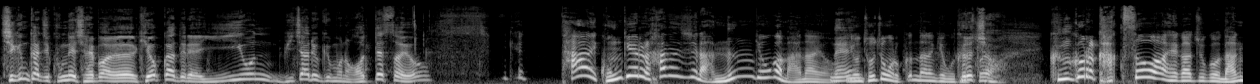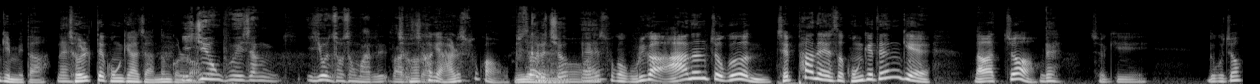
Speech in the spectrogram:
지금까지 국내 재벌 기업가들의 이혼 위자료 규모는 어땠어요? 이게 다 공개를 하지는 않는 경우가 많아요. 네. 이혼 조정으로 끝나는 경우도 그렇죠. 있고요. 그거를 각서화해가지고 남깁니다. 네. 절대 공개하지 않는 걸로. 이재용 부회장 이혼 소송 말, 말이죠. 정확하게 알 수가 없어요. 그렇죠. 네. 알 수가 없고 우리가 아는 쪽은 재판에서 공개된 게 나왔죠. 네. 저기 누구죠?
